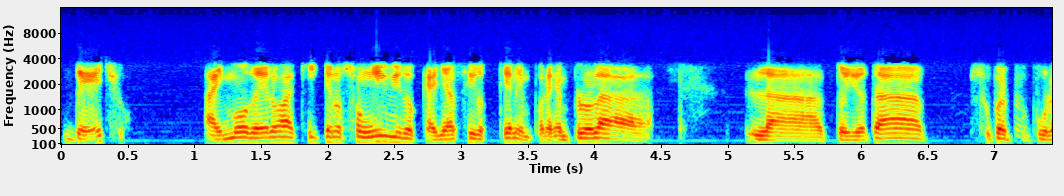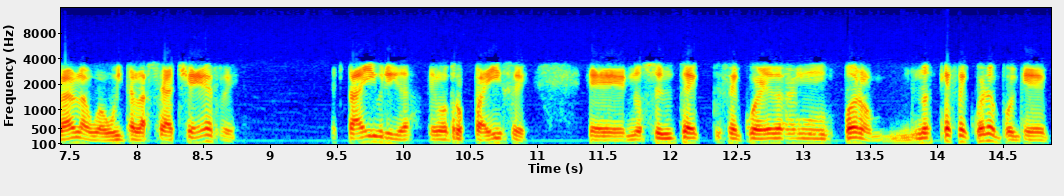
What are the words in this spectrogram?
de hecho, hay modelos aquí que no son híbridos que allá sí los tienen. Por ejemplo, la, la Toyota super popular, la guaguita, la CHR, está híbrida en otros países. Eh, no sé si ustedes recuerdan, bueno, no es que recuerden porque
